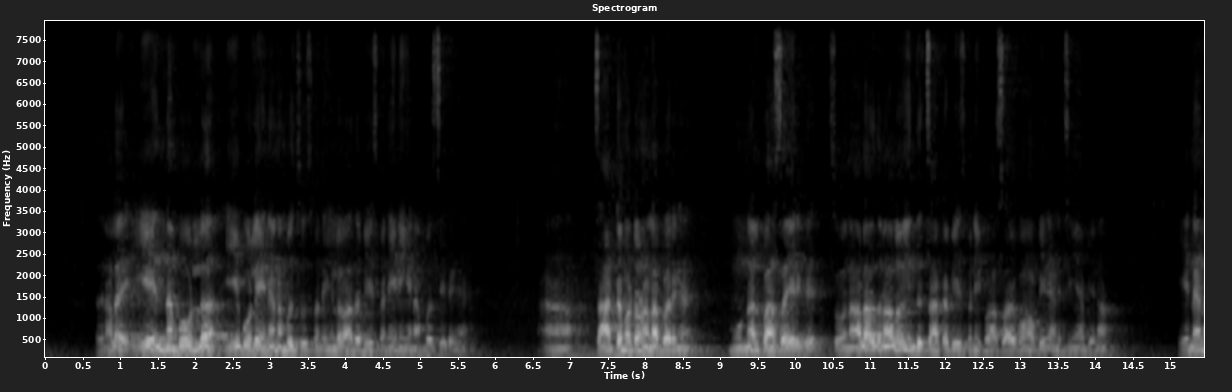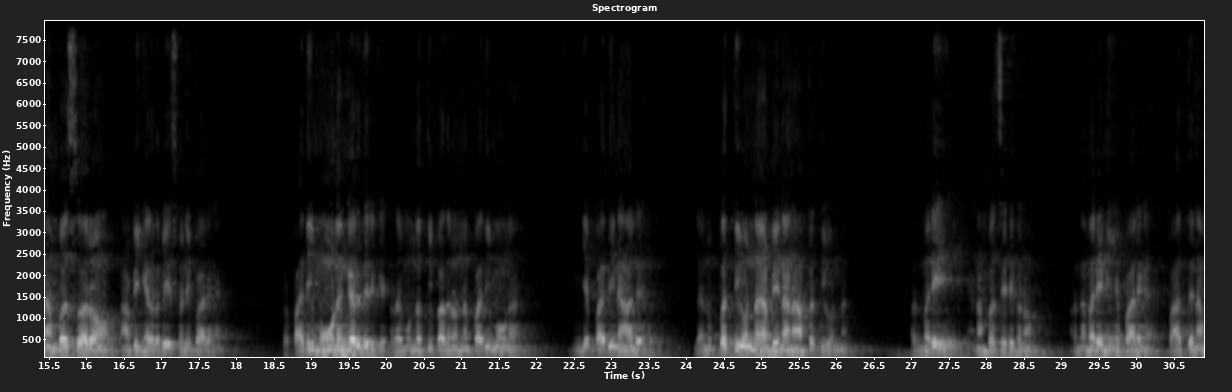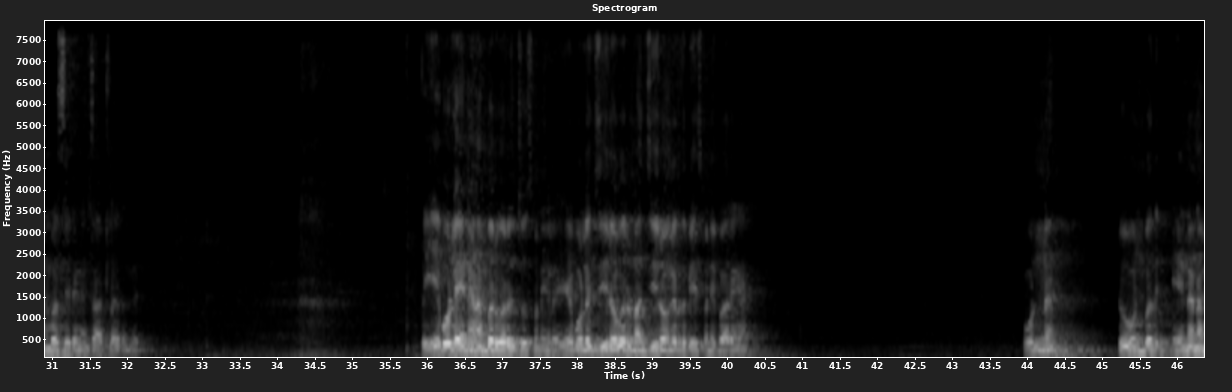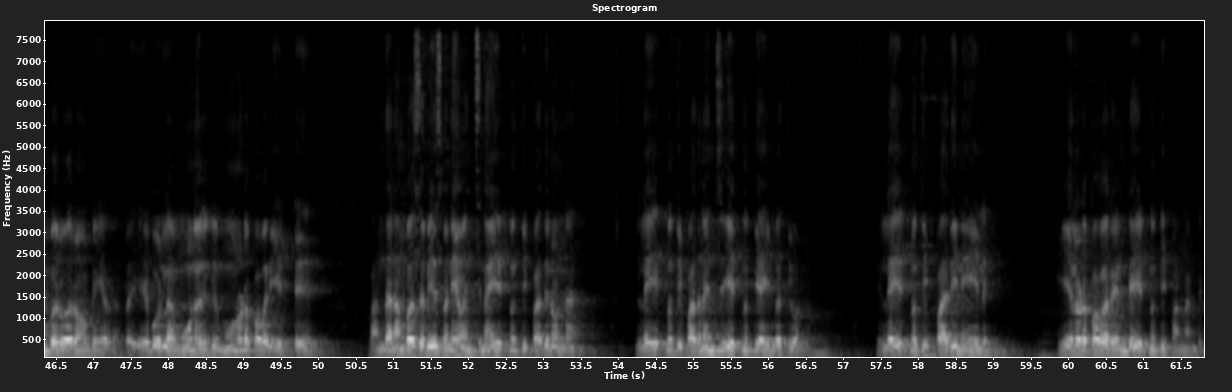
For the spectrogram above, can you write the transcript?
அதனால் ஏ என்ன போர்டில் ஏ போர்டில் என்ன நம்பர் சூஸ் பண்ணீங்களோ அதை பேஸ் பண்ணி நீங்கள் நம்பர்ஸ் எடுங்க சார்ட்டை மட்டும் நல்லா பாருங்கள் மூணு நாள் பாஸ் ஆகிருக்கு ஸோ நாலாவது நாளும் இந்த சார்ட்டை பேஸ் பண்ணி பாஸ் ஆகும் அப்படின்னு நினச்சிங்க அப்படின்னா என்ன நம்பர்ஸ் வரும் அப்படிங்கிறத பேஸ் பண்ணி பாருங்கள் இப்போ பதிமூணுங்கிறது இருக்குது அதாவது முந்நூற்றி பதினொன்று பதிமூணு இங்கே பதினாலு இல்லை முப்பத்தி ஒன்று அப்படின்னா நாற்பத்தி ஒன்று அது மாதிரி நம்பர்ஸ் எடுக்கணும். அந்த மாதிரி நீங்கள் பாருங்கள் பார்த்து நம்பர்ஸ் எடுங்க சார்ட்டில் இருந்து. இப்போ ஏ போர்டில் என்ன நம்பர் வரும்னு சூஸ் பண்ணீங்களா? ஏ போர்டில் ஜீரோ வரும்னா ஜீரோங்கிறத பேஸ் பண்ணி பாருங்கள் ஒன்று டு ஒன்பது. என்ன நம்பர் வரும் அப்படிங்கிறது. இப்போ ஏ போர்டில் மூணு இருக்குது மூணோட பவர் எட்டு. வந்த நம்பர்ஸை பேஸ் பண்ணி வந்துச்சுன்னா எட்நூற்றி பதினொன்று இல்லை எட்நூற்றி பதினஞ்சு எட்நூற்றி ஐம்பத்தி ஒன்று இல்லை எட்நூற்றி பதினேழு. ஏழோட பவர் ரெண்டு எட்நூற்றி பன்னெண்டு.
